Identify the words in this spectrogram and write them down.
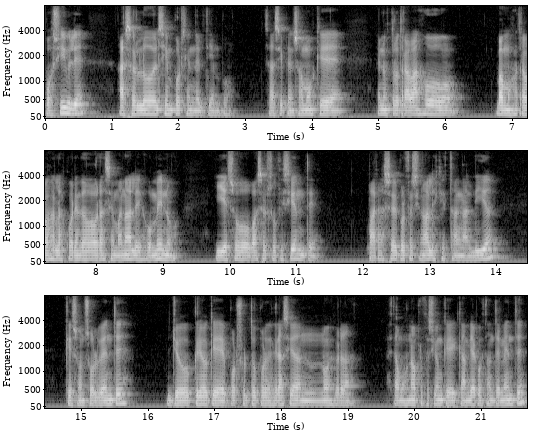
posible hacerlo el 100% del tiempo. O sea, si pensamos que en nuestro trabajo vamos a trabajar las 40 horas semanales o menos y eso va a ser suficiente para ser profesionales que están al día, que son solventes, yo creo que por suerte o por desgracia no es verdad. Estamos en una profesión que cambia constantemente,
